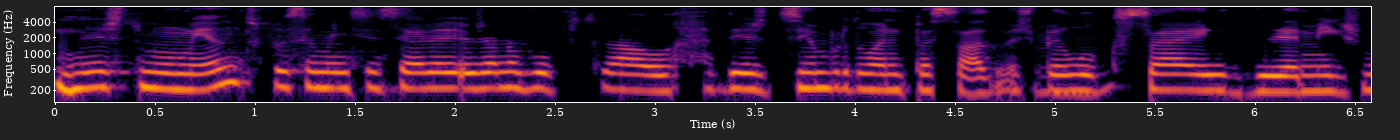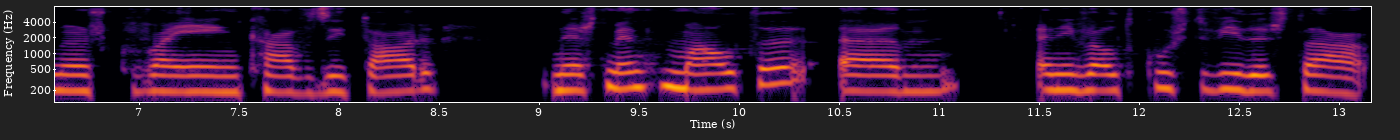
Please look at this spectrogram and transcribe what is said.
Neste momento, para ser muito sincera, eu já não vou a Portugal desde dezembro do ano passado, mas pelo Uhum. que sei de amigos meus que vêm cá visitar, neste momento Malta, ahm, a nível de custo de vida está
